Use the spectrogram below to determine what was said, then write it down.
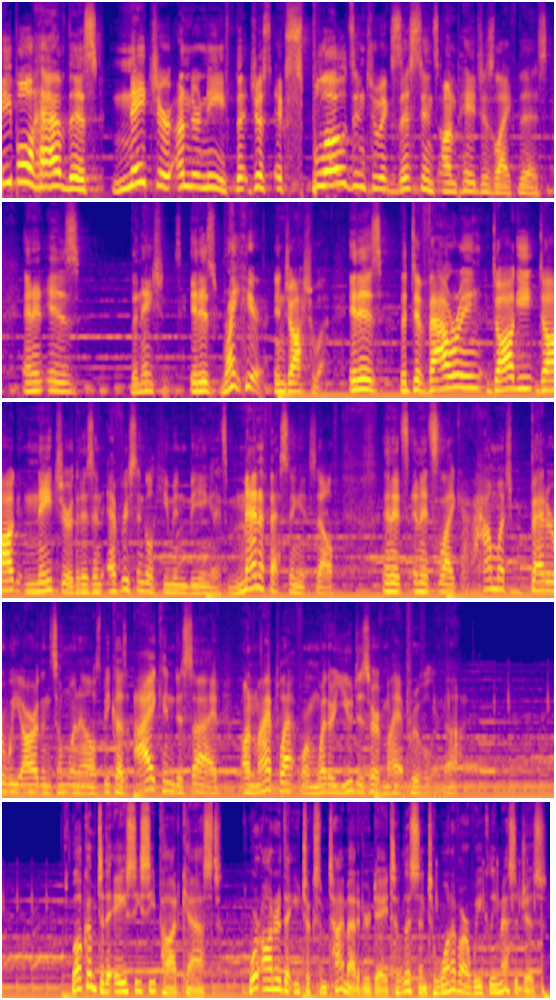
people have this nature underneath that just explodes into existence on pages like this, and it is the nations. It is right here in Joshua. It is the devouring dog eat dog nature that is in every single human being, and it's manifesting itself. And it's, and it's like how much better we are than someone else because I can decide on my platform whether you deserve my approval or not. Welcome to the ACC podcast. We're honored that you took some time out of your day to listen to one of our weekly messages.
